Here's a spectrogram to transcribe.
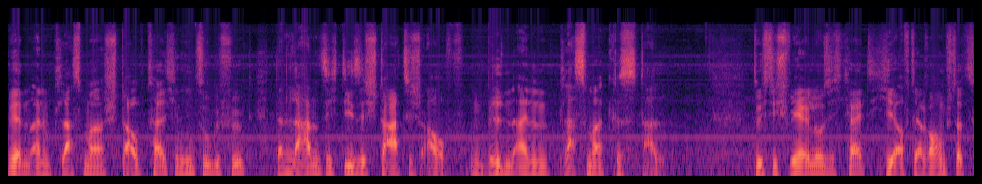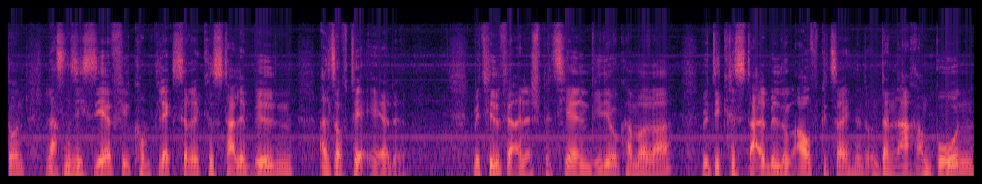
Werden einem Plasma Staubteilchen hinzugefügt, dann laden sich diese statisch auf und bilden einen Plasmakristall. Durch die Schwerelosigkeit hier auf der Raumstation lassen sich sehr viel komplexere Kristalle bilden als auf der Erde. Mit Hilfe einer speziellen Videokamera wird die Kristallbildung aufgezeichnet und danach am Boden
